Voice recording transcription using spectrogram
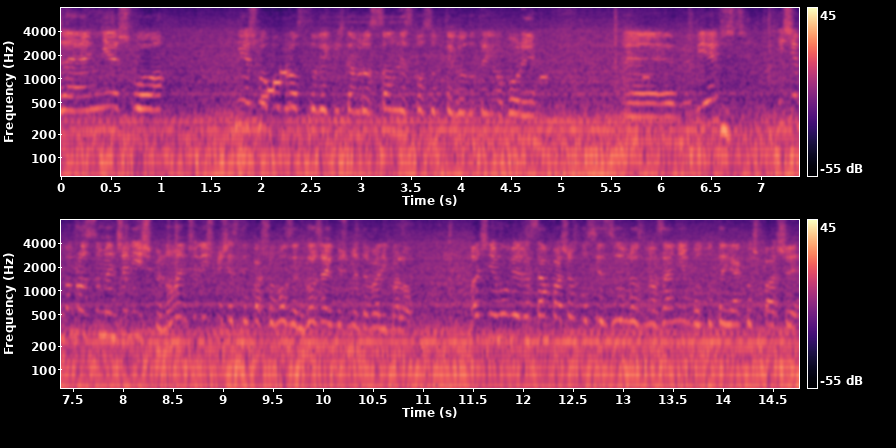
że nie szło, nie szło po prostu w jakiś tam rozsądny sposób tego do tej obory e, wwieźć i się po prostu męczyliśmy. No męczyliśmy się z tym paszowozem, gorzej jakbyśmy dawali balony. Choć nie mówię, że sam paszowóz jest złym rozwiązaniem, bo tutaj jakość paszy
